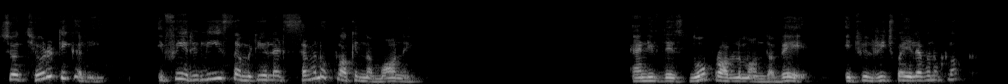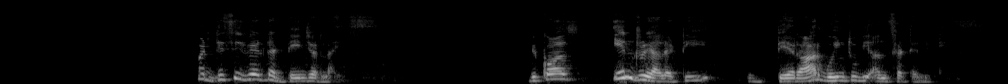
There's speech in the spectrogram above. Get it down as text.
So theoretically, if we release the material at seven o'clock in the morning, and if there's no problem on the way, it will reach by 11 o'clock. But this is where the danger lies. Because in reality, there are going to be uncertainties.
